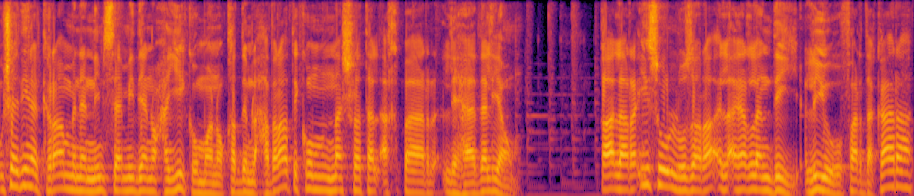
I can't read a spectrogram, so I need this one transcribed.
مشاهدينا الكرام من النمسا ميديا نحييكم ونقدم لحضراتكم نشرة الأخبار لهذا اليوم. قال رئيس الوزراء الأيرلندي ليو فاردكارا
